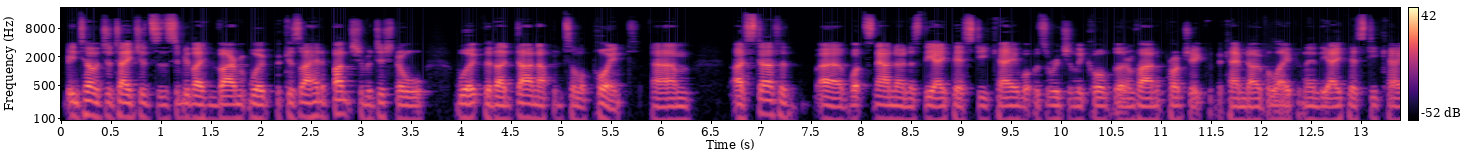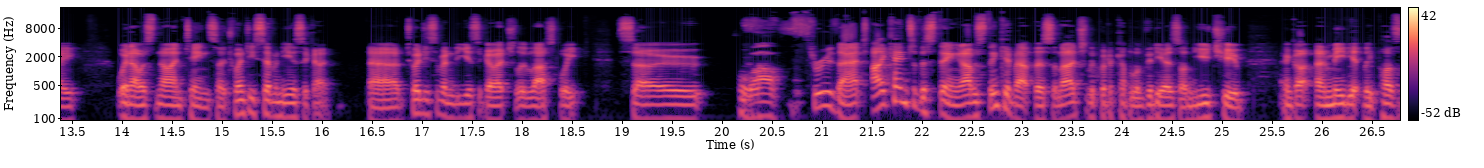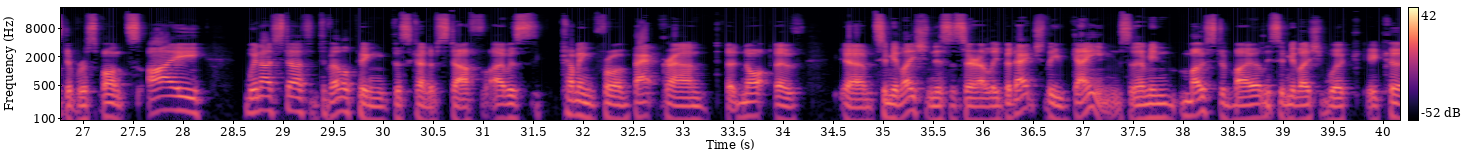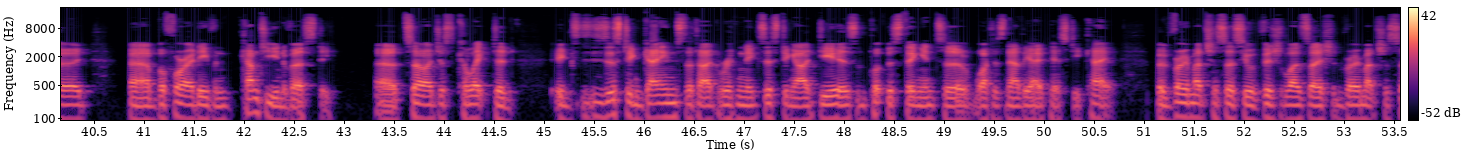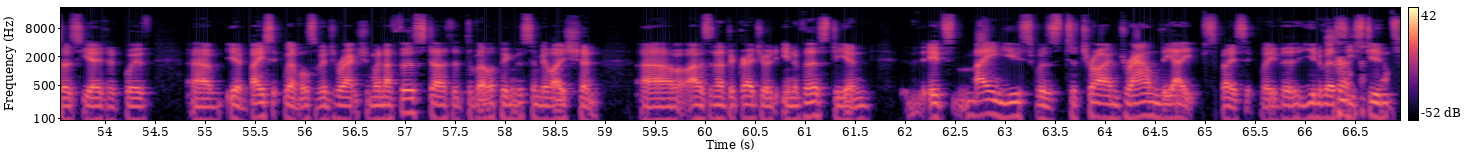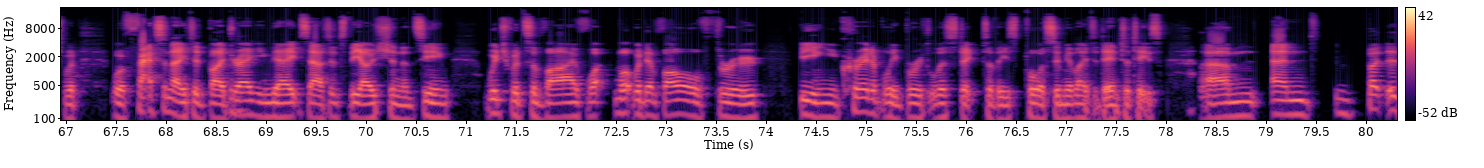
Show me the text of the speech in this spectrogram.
intelligent agents the simulated environment work because I had a bunch of additional work that I'd done up until a point. Um, I started uh, what's now known as the Ape SDK, what was originally called the Nirvana Project, that became Noble Ape, and then the Ape SDK when I was 19, so 27 years ago. Uh, 27 years ago, actually, last week. So wow. Through that, I came to this thing. I was thinking about this, and I actually put a couple of videos on YouTube and got an immediately positive response. I when I started developing this kind of stuff, I was coming from a background uh, not of um, simulation necessarily, but actually games. I mean, most of my early simulation work occurred uh, before I'd even come to university. Uh, so I just collected existing games that I'd written, existing ideas, and put this thing into what is now the Ape SDK. But very much associated with visualization, very much associated with um, yeah, basic levels of interaction. When I first started developing the simulation, uh, I was an undergraduate at university and its main use was to try and drown the apes, basically. The university students were, were fascinated by dragging the apes out into the ocean and seeing which would survive, what, what would evolve through being incredibly brutalistic to these poor simulated entities. Um, and, but uh,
